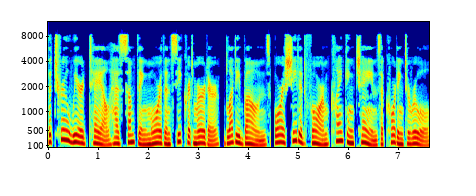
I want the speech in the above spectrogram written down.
the true weird tale has something more than secret murder, bloody bones, or a sheeted form clanking chains according to rule.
